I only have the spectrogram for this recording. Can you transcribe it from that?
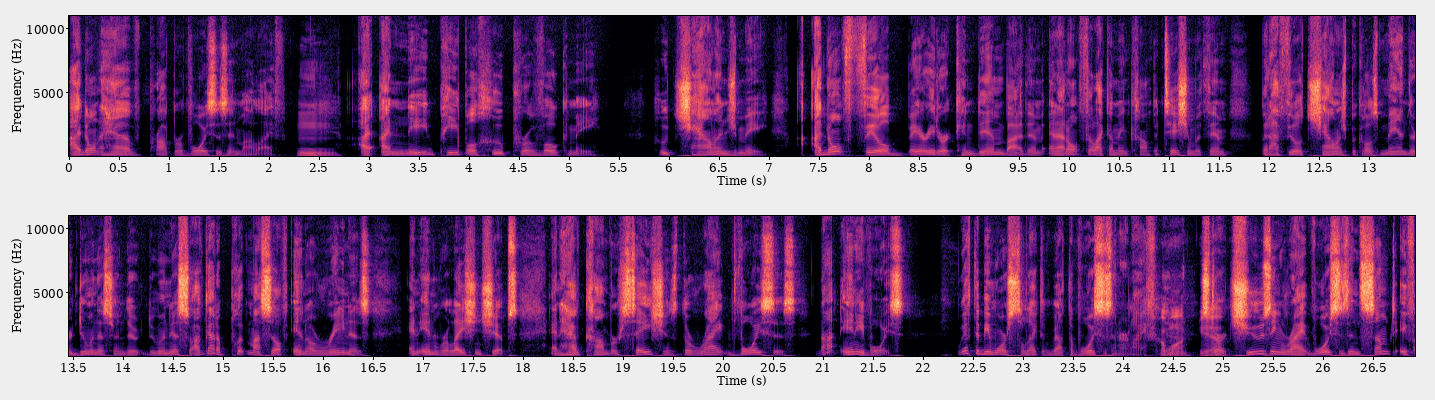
I don't have proper voices in my life. Mm. I, I need people who provoke me, who challenge me. I don't feel buried or condemned by them, and I don't feel like I'm in competition with them, but I feel challenged because, man, they're doing this and they're doing this. So I've got to put myself in arenas and in relationships and have conversations, the right voices, not any voice. We have to be more selective about the voices in our life. Come on, yeah. Start choosing right voices. And some, if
